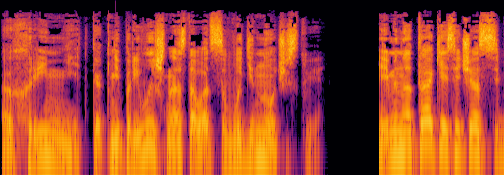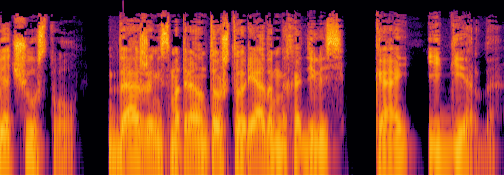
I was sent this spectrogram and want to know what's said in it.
Охренеть, как непривычно оставаться в одиночестве. Именно так я сейчас себя чувствовал, даже несмотря на то, что рядом находились Кай и Герда.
